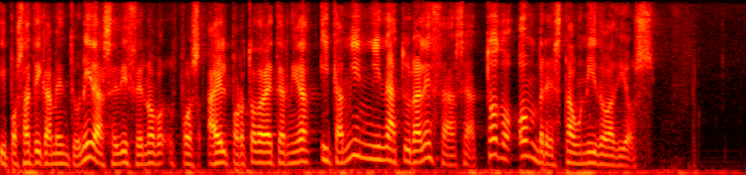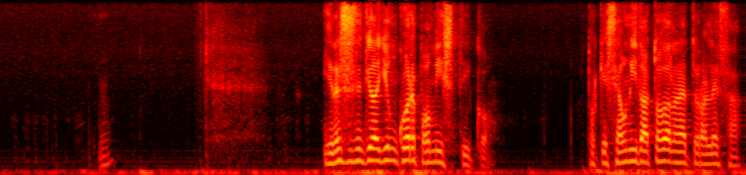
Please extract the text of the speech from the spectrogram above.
Hipostáticamente unida, se dice, ¿no? pues a Él por toda la eternidad, y también mi naturaleza, o sea, todo hombre está unido a Dios. ¿Mm? Y en ese sentido hay un cuerpo místico, porque se ha unido a toda la naturaleza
